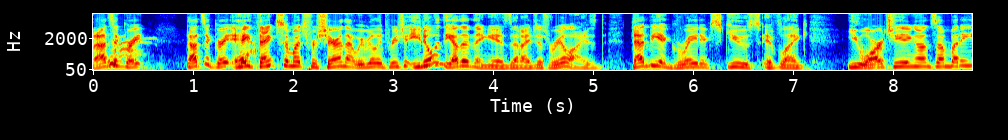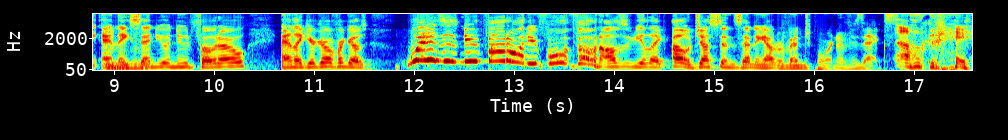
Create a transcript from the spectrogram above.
that's a great. That's a great. Hey, thanks so much for sharing that. We really appreciate. it. You know what the other thing is that I just realized that'd be a great excuse if like you are cheating on somebody and they mm-hmm. send you a nude photo and like your girlfriend goes, "What is this nude photo on your pho- phone?" I'll just be like, "Oh, Justin's sending out revenge porn of his ex." Oh, great.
